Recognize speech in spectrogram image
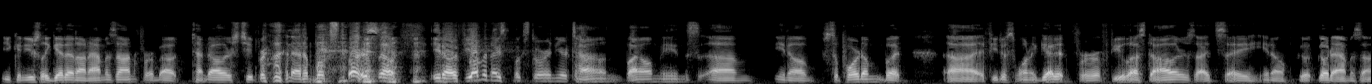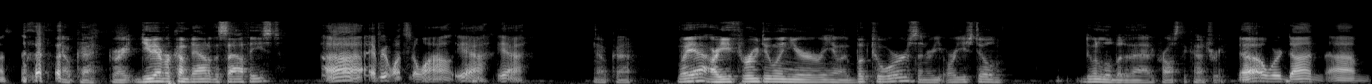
you can usually get it on Amazon for about ten dollars cheaper than at a bookstore. so, you know, if you have a nice bookstore in your town, by all means, um, you know, support them. But uh, if you just want to get it for a few less dollars, I'd say, you know, go, go to Amazon. okay, great. Do you ever come down to the southeast? Uh, every once in a while, yeah, yeah. Okay. Well, yeah. Are you through doing your you know book tours, and are you, are you still doing a little bit of that across the country? No, we're done. Um,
